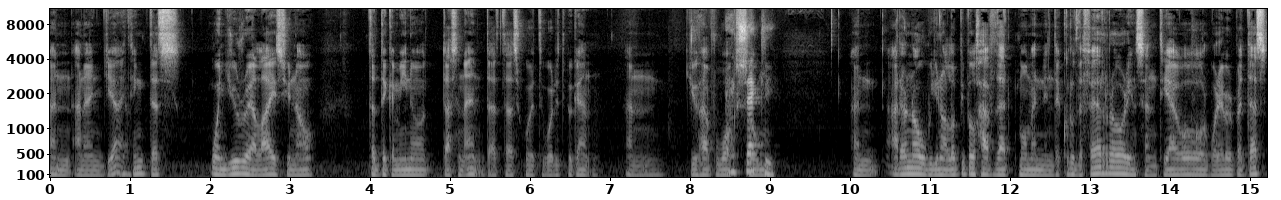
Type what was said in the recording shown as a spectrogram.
and and, and yeah, yeah, I think that's when you realize, you know, that the Camino doesn't end. That that's where where it began, and you have walked exactly. So, and I don't know, you know, a lot of people have that moment in the Cruz de Ferro or in Santiago or whatever, but that's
